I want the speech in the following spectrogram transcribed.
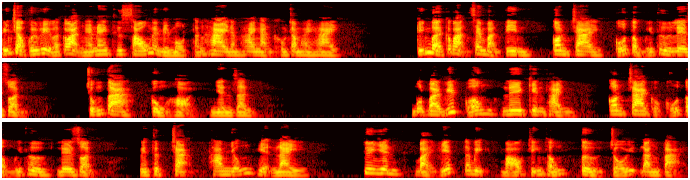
Kính chào quý vị và các bạn ngày hôm nay thứ 6 ngày 11 tháng 2 năm 2022. Kính mời các bạn xem bản tin Con trai cố Tổng Bí thư Lê Duẩn. Chúng ta cùng hỏi nhân dân. Một bài viết của ông Lê Kiên Thành, con trai của cố Tổng Bí thư Lê Duẩn về thực trạng tham nhũng hiện nay. Tuy nhiên, bài viết đã bị báo chính thống từ chối đăng tải.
